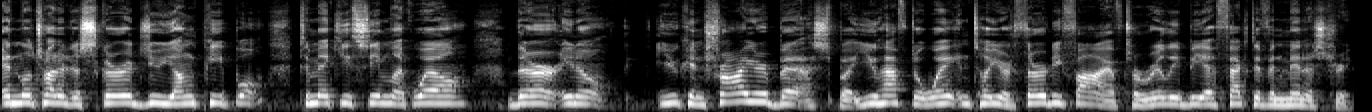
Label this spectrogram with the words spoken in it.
and they'll try to discourage you young people to make you seem like well they're you know you can try your best, but you have to wait until you're 35 to really be effective in ministry.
